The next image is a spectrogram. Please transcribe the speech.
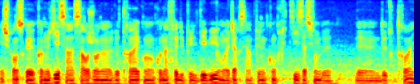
Et je pense que, comme je dis, ça, ça rejoint le travail qu'on a fait depuis le début. On va dire que c'est un peu une concrétisation de, de, de tout le travail.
